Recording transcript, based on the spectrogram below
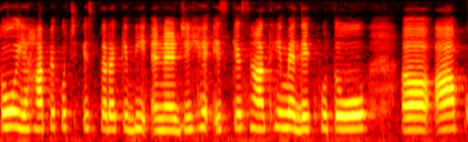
तो यहाँ पे कुछ इस तरह की भी एनर्जी है। इसके साथ ही मैं देखूँ तो आप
